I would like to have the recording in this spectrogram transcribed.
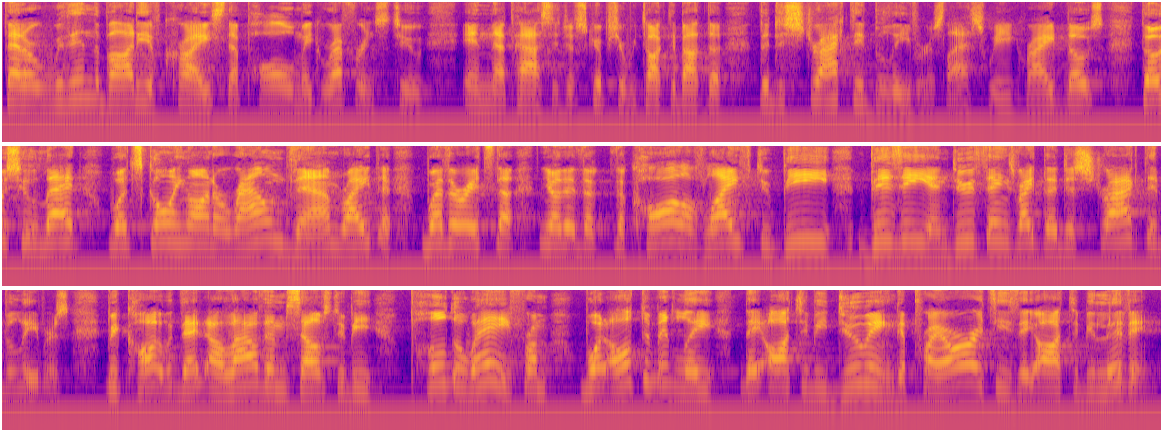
that are within the body of Christ that Paul will make reference to in that passage of Scripture. We talked about the, the distracted believers last week, right? Those, those who let what's going on around them, right? Whether it's the, you know, the, the, the call of life to be busy and do things, right? The distracted believers because, that allow themselves to be pulled away from what ultimately they ought to be doing, the priorities they ought to be living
